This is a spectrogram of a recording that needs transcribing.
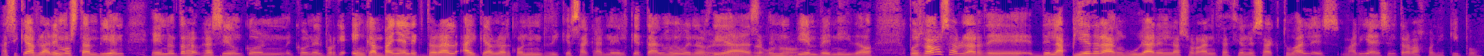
así que hablaremos también en otra ocasión con, con él, porque en campaña electoral hay que hablar con Enrique Sacanel. ¿Qué tal? Muy buenos días, bienvenido. Pues vamos a hablar de, de la piedra angular en las organizaciones actuales. María, es el trabajo en equipo.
